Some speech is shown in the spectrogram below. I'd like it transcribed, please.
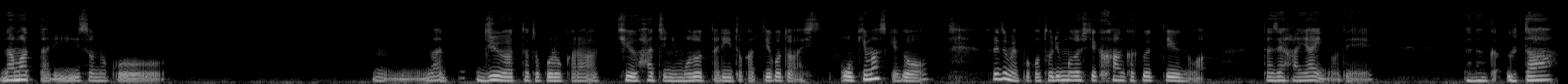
なまったり、そのこう、うん、まあ、10あったところから9、8に戻ったりとかっていうことは起きますけど、それでもやっぱこう取り戻していく感覚っていうのは断然早いので、なんか歌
